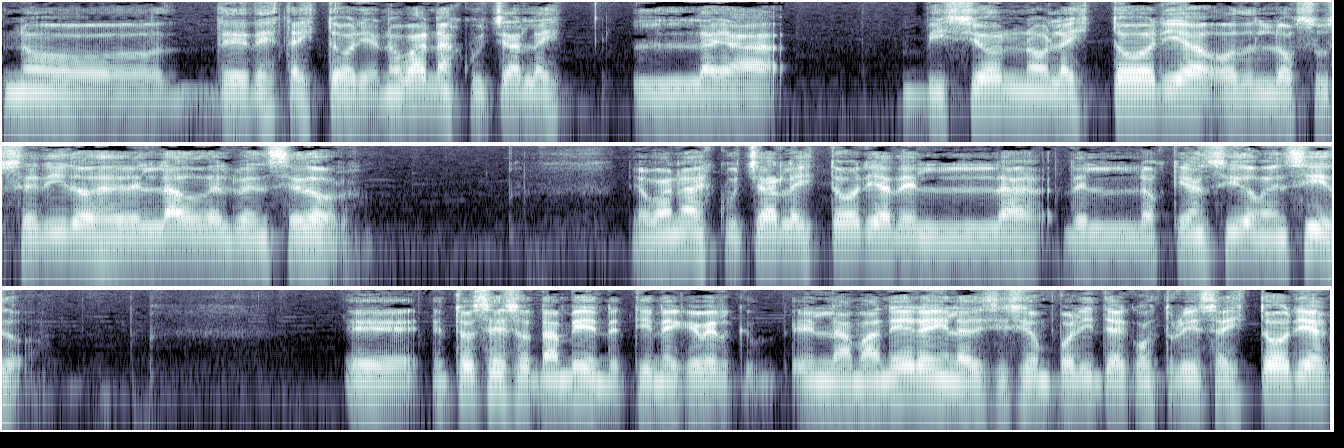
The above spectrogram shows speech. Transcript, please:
no de, esta historia, no van a escuchar la visión o la historia o lo sucedido desde el lado del vencedor. van a escuchar la historia de, la, de los que han sido vencidos. Eh, entonces eso también tiene que ver en la manera y en la decisión política de construir esa historia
